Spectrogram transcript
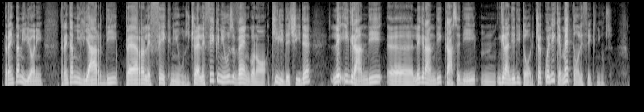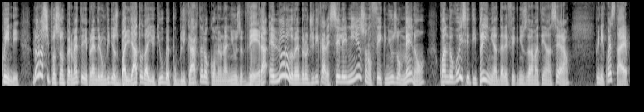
30 milioni, 30 miliardi per le fake news, cioè le fake news vengono, chi li decide? Le, grandi, eh, le grandi case di, mh, mm, grandi editori, cioè quelli che mettono le fake news. Quindi loro si possono permettere di prendere un video sbagliato da YouTube e pubblicartelo come una news vera e loro dovrebbero giudicare se le mie sono fake news o meno quando voi siete i primi a dare fake news dalla mattina alla sera. Quindi questa è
